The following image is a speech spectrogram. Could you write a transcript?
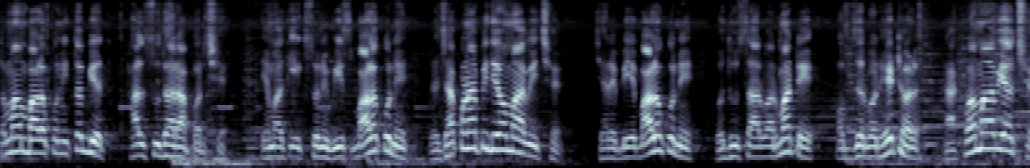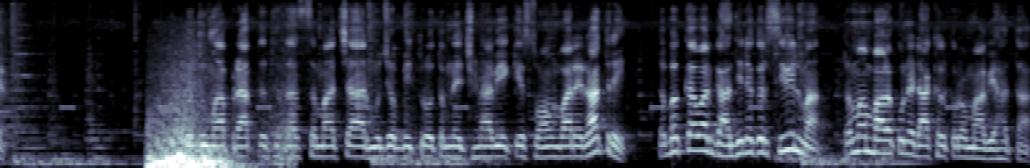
તમામ બાળકોની તબિયત હાલ સુધારા પર છે. તેમાંથી એકસો વીસ બાળકોને રજા પણ આપી દેવામાં આવી છે. જ્યારે બે બાળકોને વધુ સારવાર માટે ઓબ્ઝર્વર હેઠળ રાખવામાં આવ્યા છે. વધુમાં પ્રાપ્ત થતા સમાચાર મુજબ, મિત્રો, તમને જણાવીએ કે સોમવારે રાત્રે તબક્કાવાર ગાંધીનગર સિવિલમાં તમામ બાળકોને દાખલ કરવામાં આવ્યા હતા.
